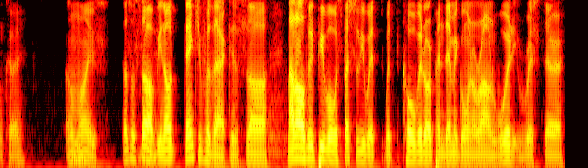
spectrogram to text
Okay. Oh, mm-hmm. nice. That's what's up. You know, thank you for that, because uh, not all people, especially with with COVID or pandemic going around, would risk their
